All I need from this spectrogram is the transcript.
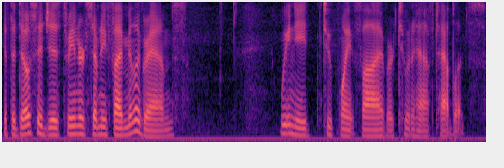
if the dosage is 375 milligrams, we need 2.5 or 2.5 tablets.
